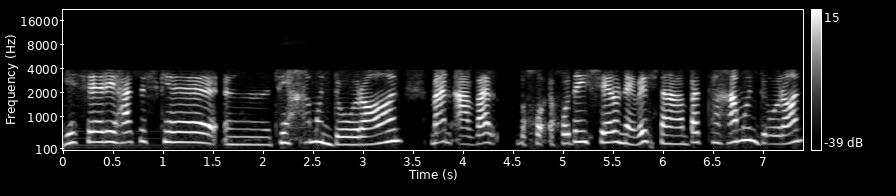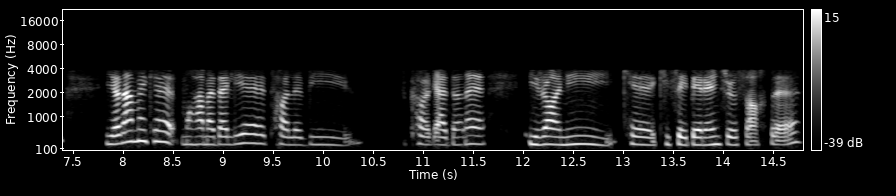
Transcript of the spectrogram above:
یه شعری هستش که توی همون دوران من اول خود این شعر رو نوشتم بعد تو همون دوران یادمه که محمد علی طالبی کارگردان ایرانی که کیسه برنج رو ساخته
